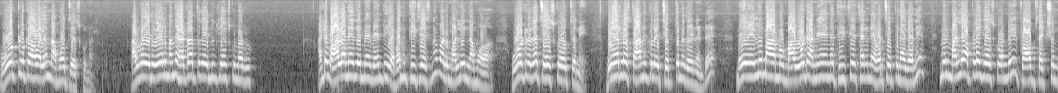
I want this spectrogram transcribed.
ఓట్లు కావాలని నమోదు చేసుకున్నారు. అరవై ఐదు వేల మంది హఠాత్తుగా ఎందుకు చేసుకున్నారు? అంటే వాళ్ళు అనేది మేమేంటి ఎవరిని తీసేసినా వాళ్ళు మళ్ళీ నమో ఓటర్గా చేసుకోవచ్చని. బీహార్లో స్థానికులు చెప్తున్నది ఏంటంటే మేము వెళ్ళి మా మా ఓటు అన్యాయంగా తీసేశారని ఎవరు చెప్పినా కానీ మీరు మళ్ళీ అప్లై చేసుకోండి ఫామ్ సెక్షన్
